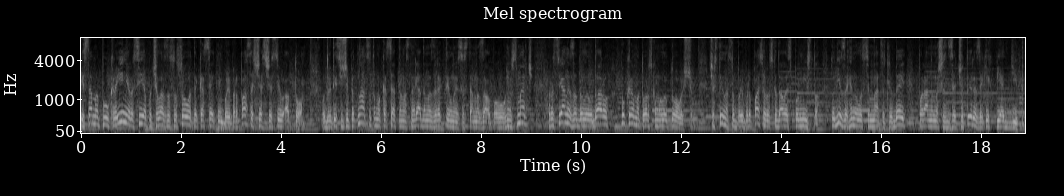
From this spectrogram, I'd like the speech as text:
І саме по Україні Росія почала застосовувати касетні боєприпаси ще з часів АТО. У 2015-му касетними снарядами з реактивної системи залпового вогню «Смерч» росіяни завдали удару по Краматорському литовищу. Частина суббоєприпасів розкидалась по місту. Тоді загинуло 17 людей, поранено 64, з яких 5 діти.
